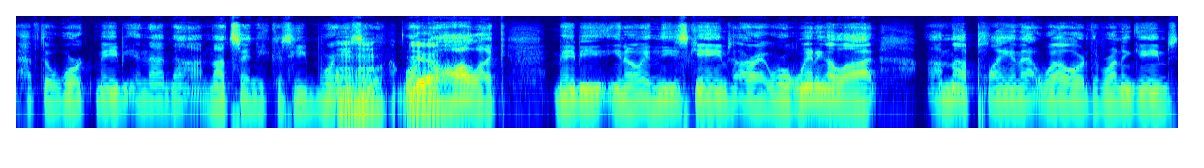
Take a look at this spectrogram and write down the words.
have to work maybe, and I'm not, I'm not saying because he work, mm-hmm. he's a mm-hmm. workaholic. Yeah. Maybe, you know, in these games, all right, we're winning a lot. I'm not playing that well or the running games.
